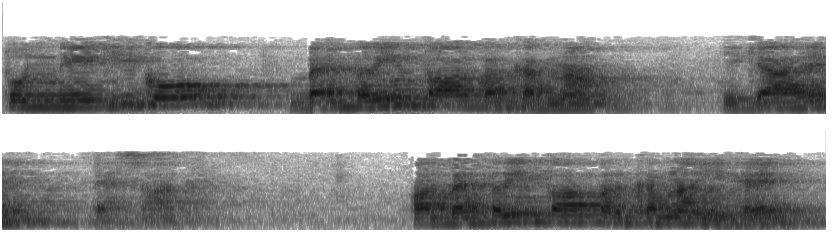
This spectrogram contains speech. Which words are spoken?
تو نیکی کو بہترین طور پر کرنا یہ کیا ہے؟ احسان ہے۔ اور بہترین طور پر کرنا یہ ہے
